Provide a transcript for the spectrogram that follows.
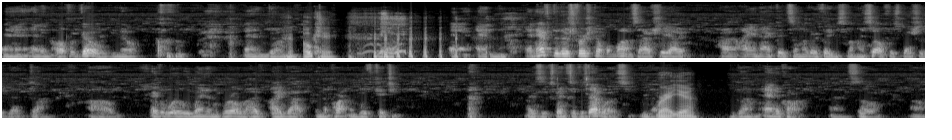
and, and then off we go, you know. and um, okay. yeah, and, and, and after those first couple months, actually, I uh, I enacted some other things for myself, especially that um, um, everywhere we went in the world, I I got an apartment with kitchen, as expensive as that was. You know, right? Yeah. And, um, and a car, and so um,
